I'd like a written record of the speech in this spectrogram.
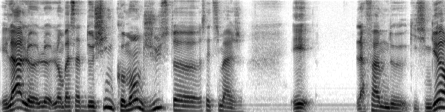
Et là, l'ambassade de Chine commande juste cette image. Et la femme de Kissinger,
